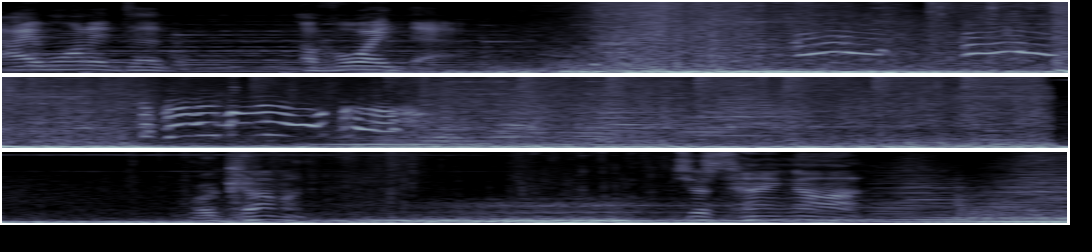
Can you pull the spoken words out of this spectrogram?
I wanted to avoid that. We're coming. Just hang on.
